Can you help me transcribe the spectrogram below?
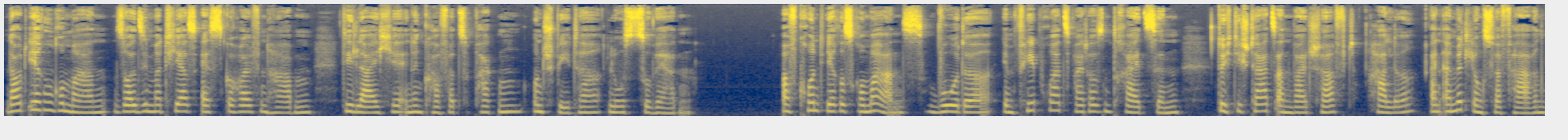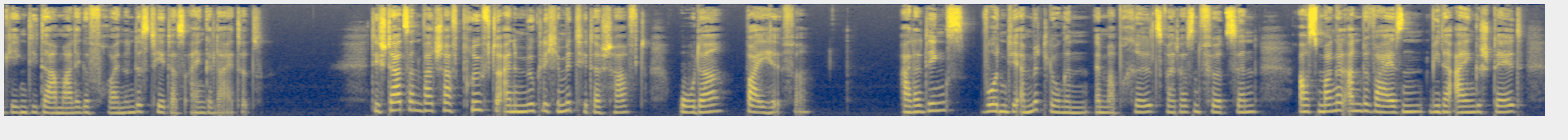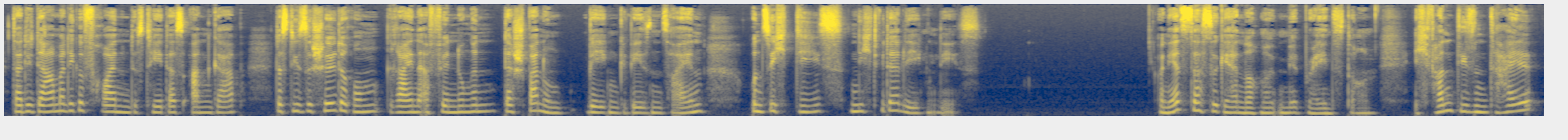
Laut ihrem Roman soll sie Matthias S. geholfen haben, die Leiche in den Koffer zu packen und später loszuwerden. Aufgrund ihres Romans wurde im Februar 2013 durch die Staatsanwaltschaft Halle ein Ermittlungsverfahren gegen die damalige Freundin des Täters eingeleitet. Die Staatsanwaltschaft prüfte eine mögliche Mittäterschaft oder Beihilfe. Allerdings wurden die Ermittlungen im April 2014 aus Mangel an Beweisen wieder eingestellt, da die damalige Freundin des Täters angab, dass diese Schilderungen reine Erfindungen der Spannung wegen gewesen seien und sich dies nicht widerlegen ließ. Und jetzt darfst du gerne nochmal mit mir brainstormen. Ich fand diesen Teil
